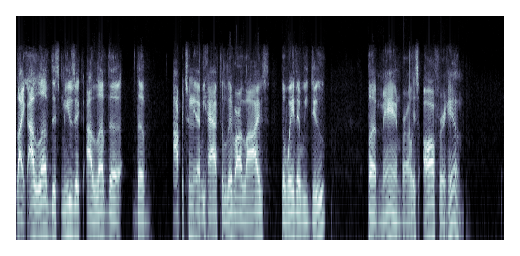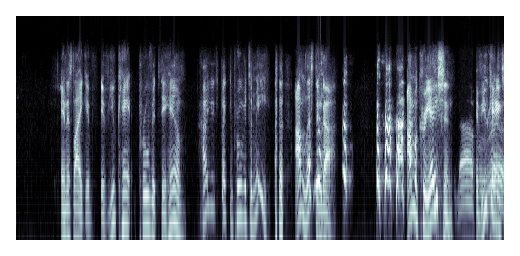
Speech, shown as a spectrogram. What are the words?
like I love this music. I love the the opportunity that we have to live our lives the way that we do. But man, bro, it's all for him. And it's like if if you can't prove it to him, how you expect to prove it to me? I'm less than God. I'm a creation. Nah, If you can't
